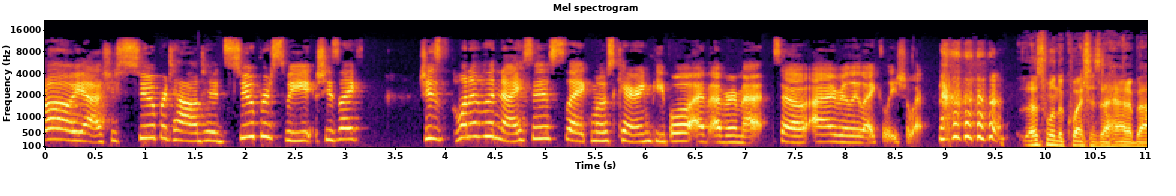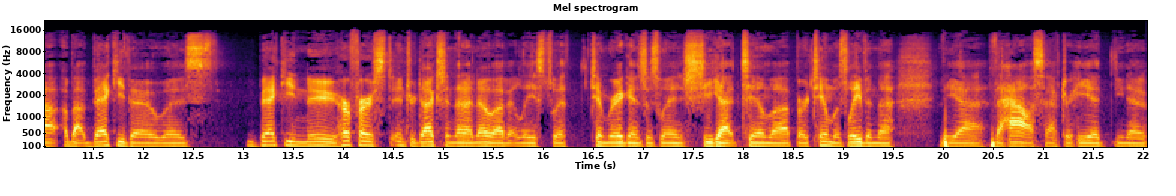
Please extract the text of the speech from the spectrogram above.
oh yeah, she's super talented, super sweet. She's like she's one of the nicest, like most caring people I've ever met. So I really like Alicia Witt. That's one of the questions I had about about Becky though was Becky knew her first introduction that I know of at least with Tim Riggins was when she got Tim up or Tim was leaving the the uh, the house after he had you know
